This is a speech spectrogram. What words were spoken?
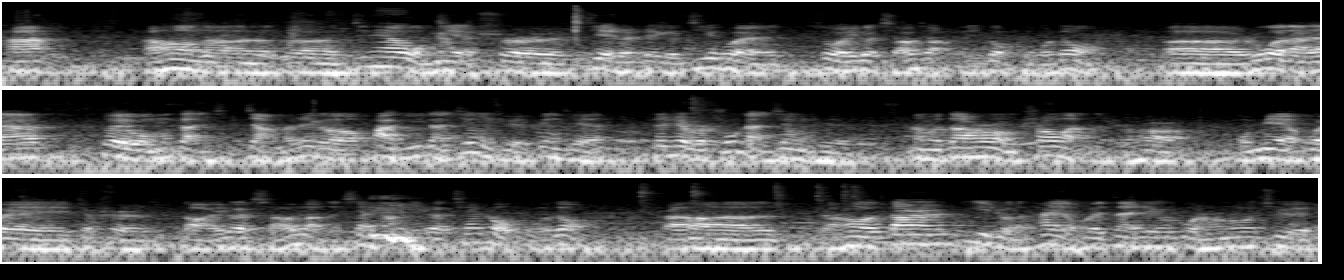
他。然后呢，呃，今天我们也是借着这个机会做一个小小的一个活动。呃，如果大家对我们感讲的这个话题感兴趣，并且对这本书感兴趣，那么到时候我们稍晚的时候，我们也会就是搞一个小小的现场的一个签售活动。然后，然后当然译者他也会在这个过程中去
